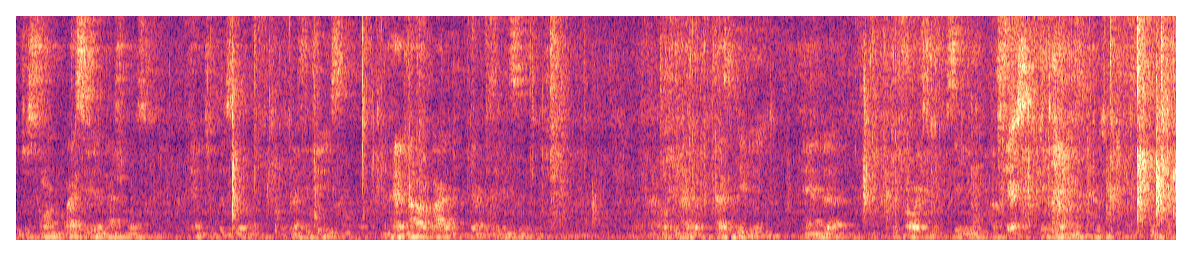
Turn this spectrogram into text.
which is formed by Syrian nationals who came to Brazil as refugees and have now acquired their Brazilian citizenship. I hope you have a pleasant evening and uh, look forward to seeing you upstairs. Thank you very much.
